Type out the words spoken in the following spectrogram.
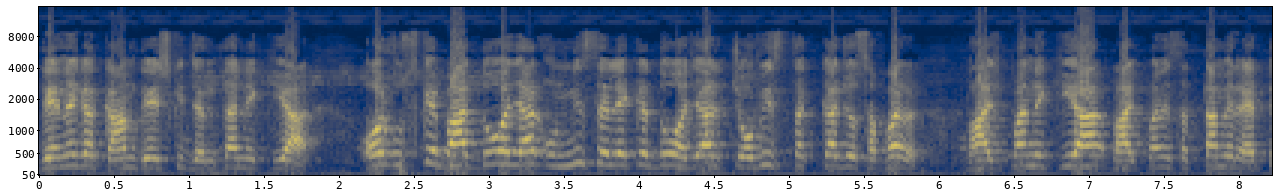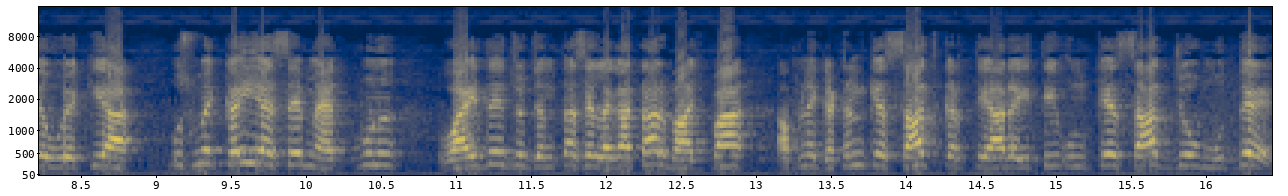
देने का काम देश की जनता ने किया। और उसके बाद 2019 से लेकर 2024 तक का जो सफ़र भाजपा ने किया, भाजपा ने सत्ता में रहते हुए किया, उसमें कई ऐसे महत्वपूर्ण वायदे जो जनता से लगातार भाजपा अपने गठन के साथ करती आ रही थी, उनके साथ जो मुद्दे,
